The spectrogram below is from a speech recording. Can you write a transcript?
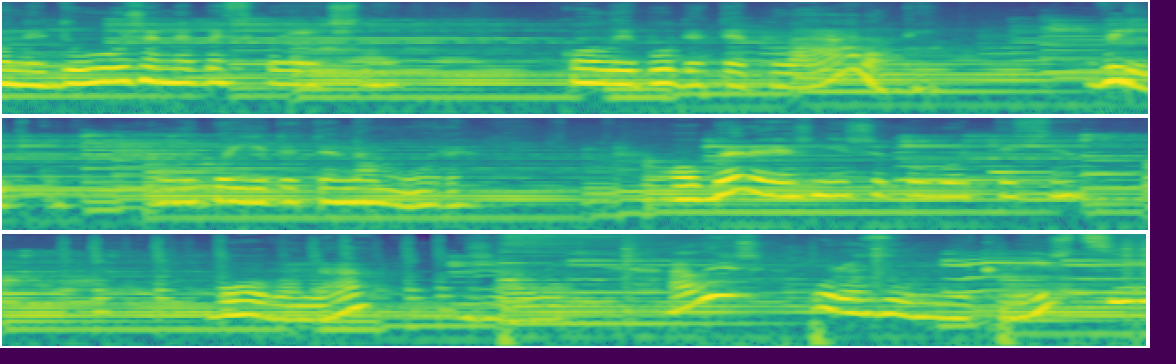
Вони дуже небезпечні, коли будете плавати влітку, коли поїдете на море. Обережніше поводьтеся, бо вона жалить. Але ж у розумній книжці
